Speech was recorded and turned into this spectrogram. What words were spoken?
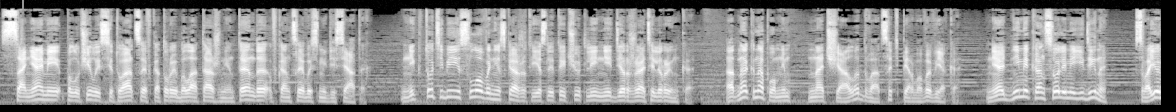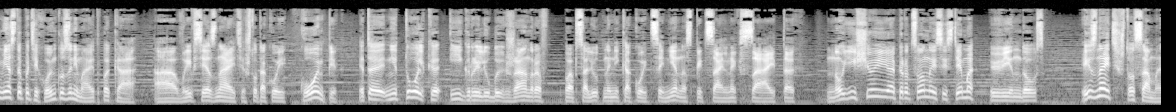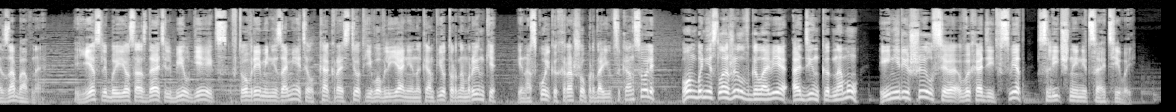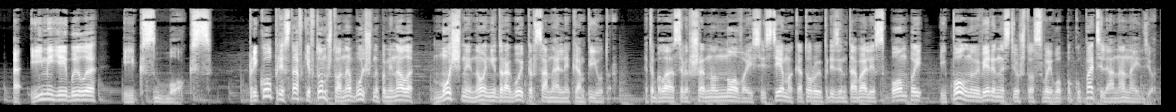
С санями получилась ситуация, в которой была та же Nintendo в конце 80-х. Никто тебе и слова не скажет, если ты чуть ли не держатель рынка. Однако, напомним, начало 21 века. Не одними консолями едины. Свое место потихоньку занимает ПК. А вы все знаете, что такой компик — это не только игры любых жанров по абсолютно никакой цене на специальных сайтах, но еще и операционная система Windows — и знаете, что самое забавное? Если бы ее создатель Билл Гейтс в то время не заметил, как растет его влияние на компьютерном рынке и насколько хорошо продаются консоли, он бы не сложил в голове один к одному и не решился выходить в свет с личной инициативой. А имя ей было Xbox. Прикол приставки в том, что она больше напоминала мощный, но недорогой персональный компьютер — это была совершенно новая система, которую презентовали с помпой и полной уверенностью, что своего покупателя она найдет.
